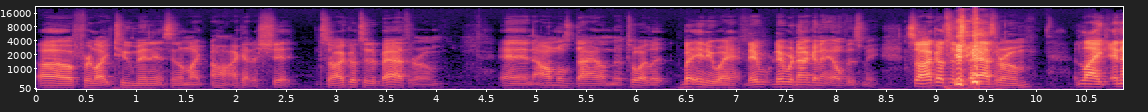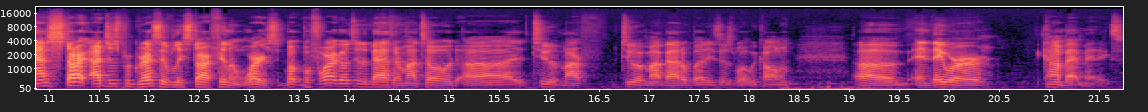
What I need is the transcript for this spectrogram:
uh, for like two minutes, and I'm like, oh, I got to shit. So I go to the bathroom, and I almost die on the toilet. But anyway, they they were not gonna Elvis me. So I go to the bathroom. Like and I start, I just progressively start feeling worse. But before I go to the bathroom, I told uh, two of my two of my battle buddies is what we call them, um, and they were combat medics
